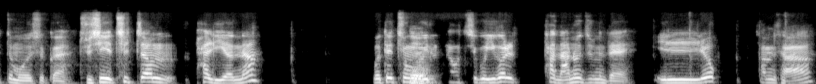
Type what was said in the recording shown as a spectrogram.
4.5였을 거야. 주식이 7.82였나? 뭐 대충 뭐 네. 이렇다고 치고 이걸 다 나눠주면 돼. 1, 6, 3, 4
